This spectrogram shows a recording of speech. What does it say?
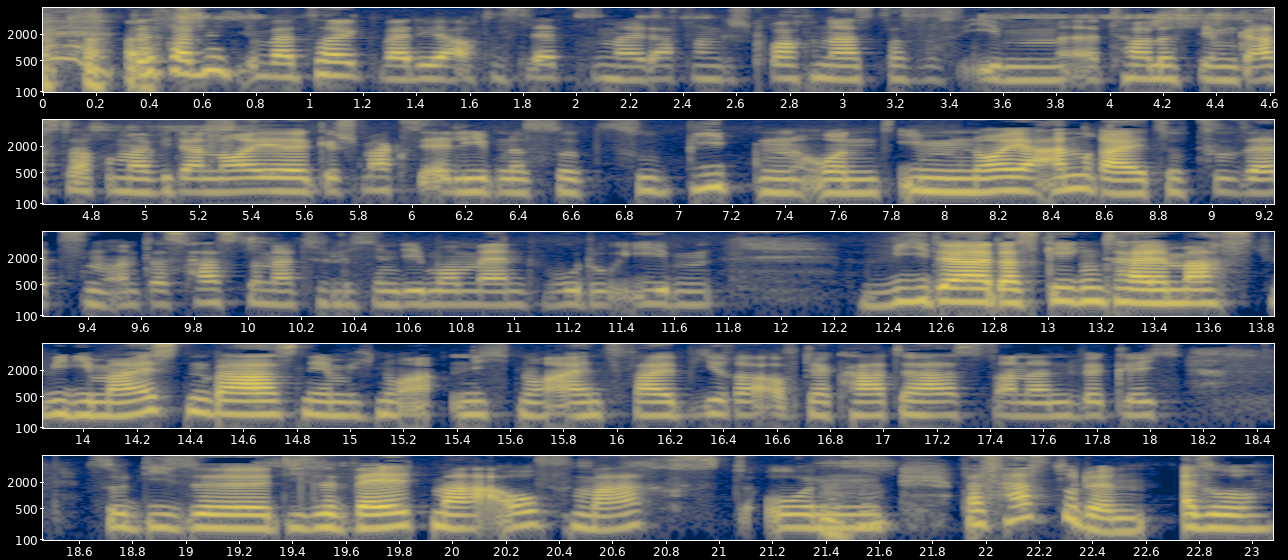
das hat mich überzeugt, weil du ja auch das letzte Mal davon gesprochen hast, dass es eben äh, toll ist, dem Gast auch immer wieder neu neue Geschmackserlebnisse zu bieten und ihm neue Anreize zu setzen. Und das hast du natürlich in dem Moment, wo du eben wieder das Gegenteil machst wie die meisten Bars, nämlich nur nicht nur ein, zwei Biere auf der Karte hast, sondern wirklich so diese, diese Welt mal aufmachst. Und mhm. was hast du denn? Also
